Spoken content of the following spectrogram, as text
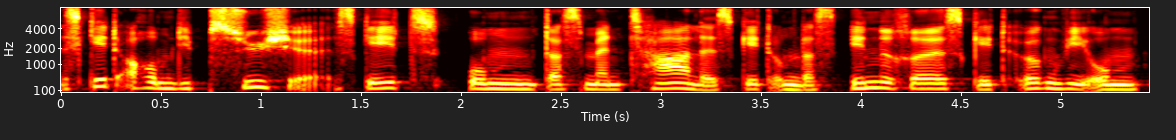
es geht auch um die Psyche, es geht um das Mentale, es geht um das Innere, es geht irgendwie um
